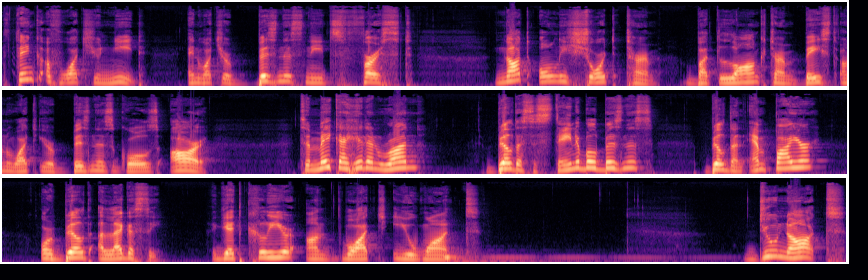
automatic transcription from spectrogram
Think of what you need and what your business needs first, not only short term, but long term based on what your business goals are. To make a hit and run, build a sustainable business, build an empire, or build a legacy. Get clear on what you want. Do not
